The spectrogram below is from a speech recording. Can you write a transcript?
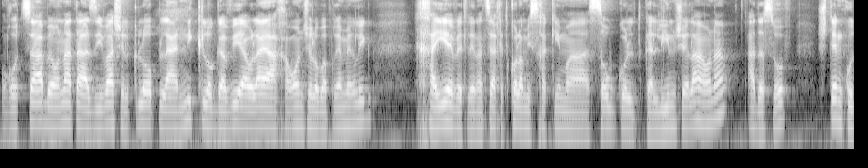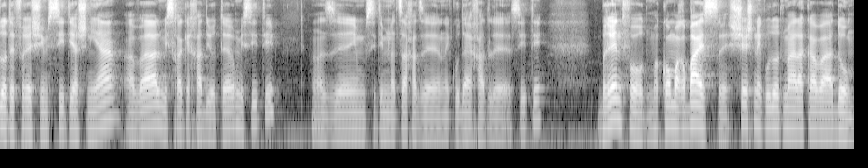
רוצה בעונת העזיבה של קלופ להעניק לו גביע אולי האחרון שלו בפרמייר ליג. חייבת לנצח את כל המשחקים ה-so called קלים שלה העונה, עד הסוף. שתי נקודות הפרש עם סיטי השנייה, אבל משחק אחד יותר מסיטי. אז אה, אם סיטי מנצחת זה נקודה אחת לסיטי. ברנדפורד, מקום 14, 6 נקודות מעל הקו האדום.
